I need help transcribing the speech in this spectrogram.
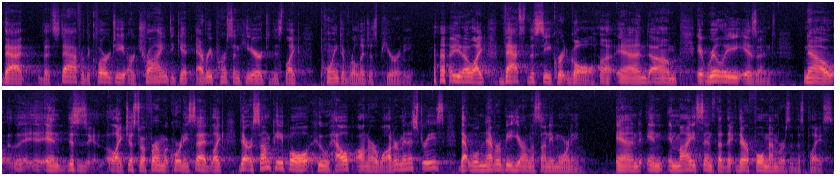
that the staff or the clergy are trying to get every person here to this like point of religious purity. you know, like that's the secret goal. and um, it really isn't. Now, and this is like just to affirm what Courtney said, like there are some people who help on our water ministries that will never be here on a Sunday morning. And in, in my sense, that they, they're full members of this place.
